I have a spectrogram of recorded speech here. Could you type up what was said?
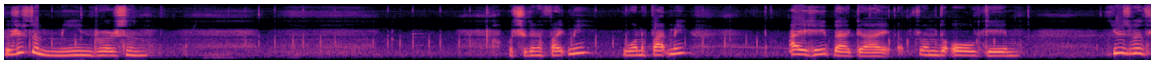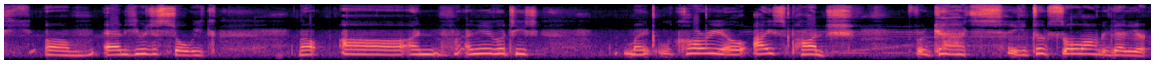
You're just a mean person. What, you gonna fight me? You wanna fight me? I hate that guy from the old game. He was with, um, and he was just so weak. Now, uh, I, I need to go teach my Lucario Ice Punch. For God's sake, it took so long to get here.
